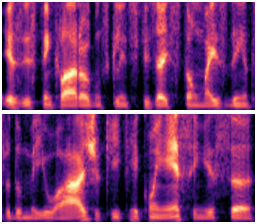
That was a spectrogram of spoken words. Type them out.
Existem, claro, alguns clientes que já estão mais dentro do meio ágil, que reconhecem essa,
